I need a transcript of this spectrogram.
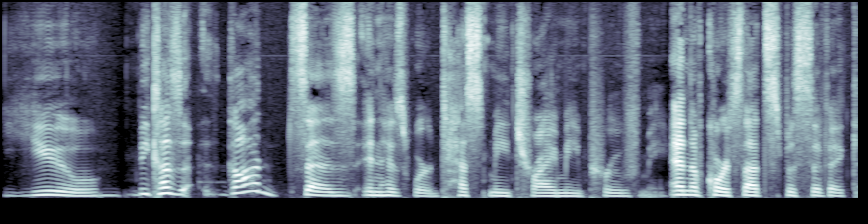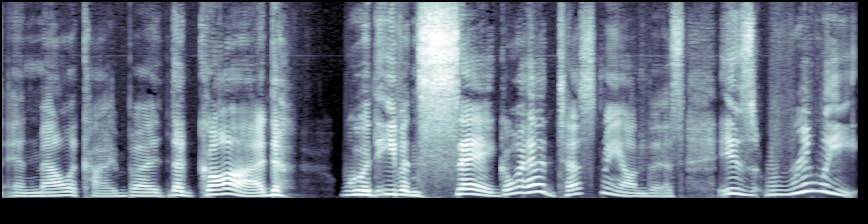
you because God says in his word, test me, try me, prove me. And of course, that's specific in Malachi, but the God would even say, go ahead, test me on this, is really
